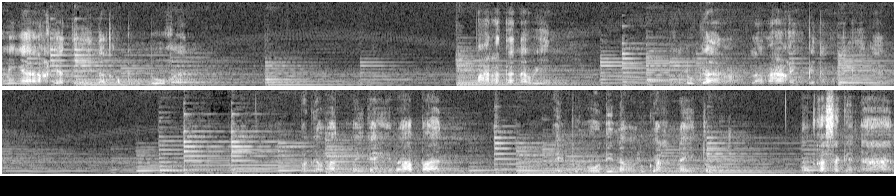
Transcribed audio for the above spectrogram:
aming aakyatin ang kabundukan para tanawin ang lugar ng aking pinanggalingan. Pagamat may kahirapan, ay puno din ang lugar na ito ng kasaganaan.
